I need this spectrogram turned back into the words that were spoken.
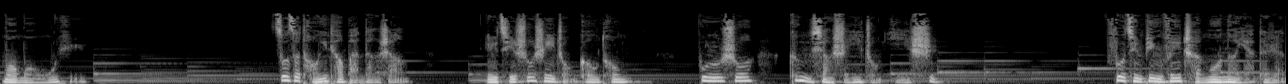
默默无语。坐在同一条板凳上，与其说是一种沟通，不如说更像是一种仪式。父亲并非沉默讷言的人，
